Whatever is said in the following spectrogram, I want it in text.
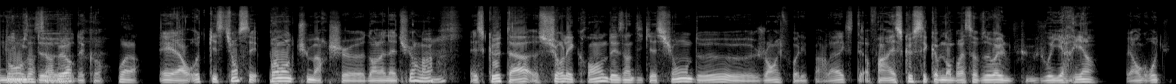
dans un serveur. D'accord. Voilà. Et alors, autre question, c'est pendant que tu marches euh, dans la nature, là, Mhm. est-ce que tu as sur l'écran des indications de euh, genre il faut aller par là, etc. Enfin, est-ce que c'est comme dans Breath of the Wild où tu voyais rien et en gros tu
